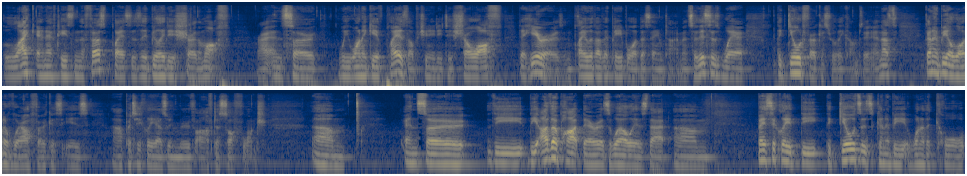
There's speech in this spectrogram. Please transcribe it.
like nfts in the first place is the ability to show them off right? And so we want to give players the opportunity to show off their heroes and play with other people at the same time. And so this is where the guild focus really comes in. And that's going to be a lot of where our focus is uh, particularly as we move after soft launch um, and so the the other part there as well is that um, basically the, the guilds is going to be one of the core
